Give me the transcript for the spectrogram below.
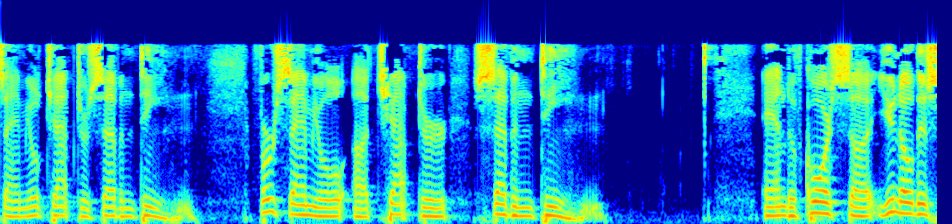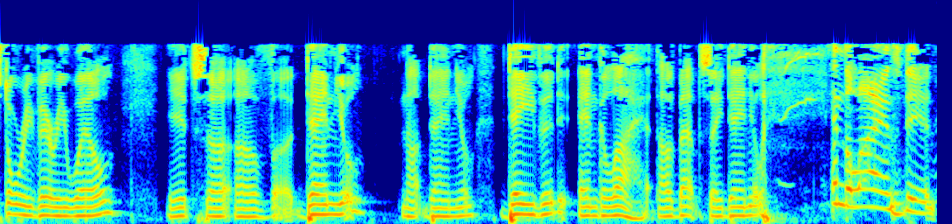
Samuel chapter 17. 1 Samuel uh, chapter 17. And of course, uh, you know this story very well. It's uh, of uh, Daniel, not Daniel, David and Goliath. I was about to say Daniel and the lion's den.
